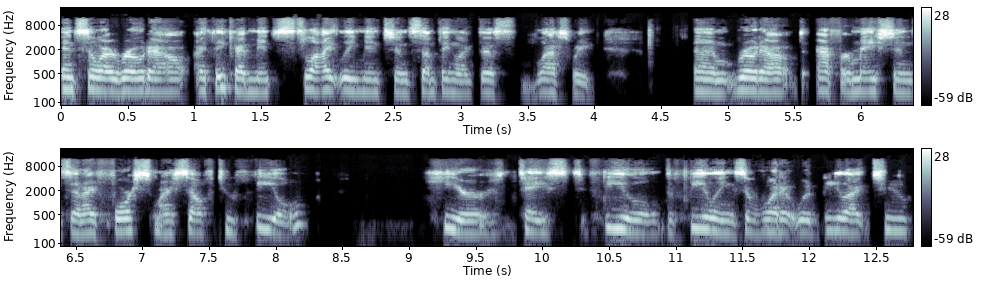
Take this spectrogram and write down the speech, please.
And so I wrote out, I think I meant, slightly mentioned something like this last week, um, wrote out affirmations, and I forced myself to feel, hear, taste, feel the feelings of what it would be like to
